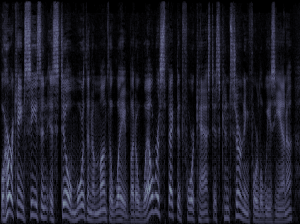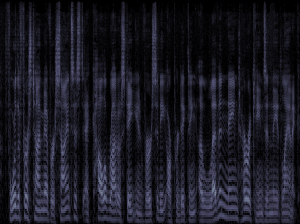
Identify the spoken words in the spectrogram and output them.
Well, hurricane season is still more than a month away, but a well respected forecast is concerning for Louisiana. For the first time ever, scientists at Colorado State University are predicting 11 named hurricanes in the Atlantic.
